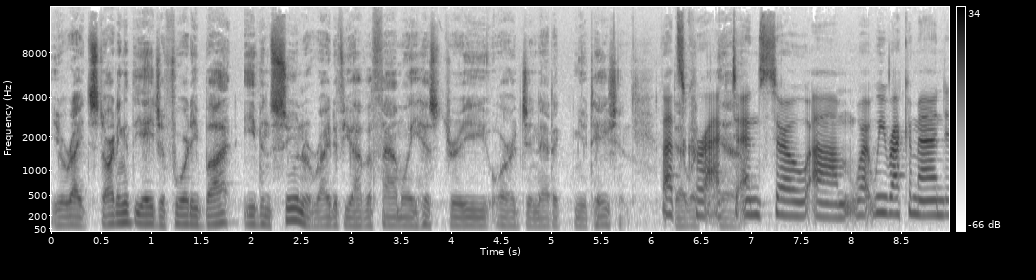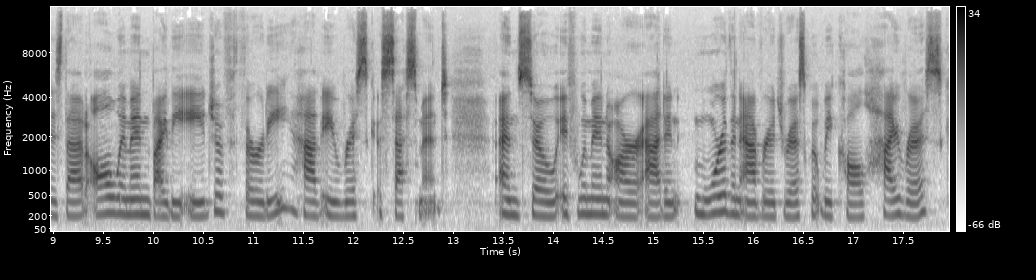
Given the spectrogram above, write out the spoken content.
You're right, starting at the age of 40, but even sooner, right, if you have a family history or a genetic mutation. That's that would, correct. Yeah. And so, um, what we recommend is that all women by the age of 30 have a risk assessment. And so, if women are at a more than average risk, what we call high risk,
